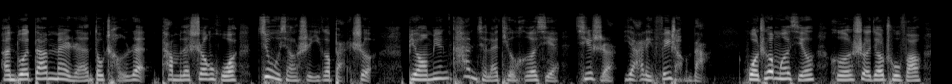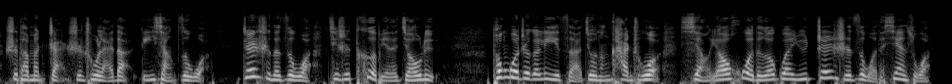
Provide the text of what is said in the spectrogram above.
很多丹麦人都承认，他们的生活就像是一个摆设，表面看起来挺和谐，其实压力非常大。火车模型和社交厨房是他们展示出来的理想自我，真实的自我其实特别的焦虑。通过这个例子就能看出，想要获得关于真实自我的线索，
